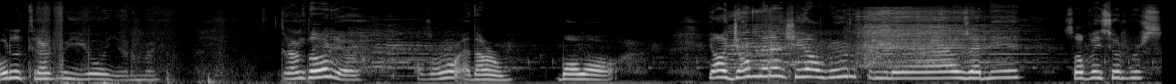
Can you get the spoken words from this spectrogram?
Orada Trunk'la iyi oynuyorum ben. Trunk'la var ya. O zaman ederim. Baba. Ya can veren şeyi almayı unuttum yine ya. Özelliği. Subway Surfers.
